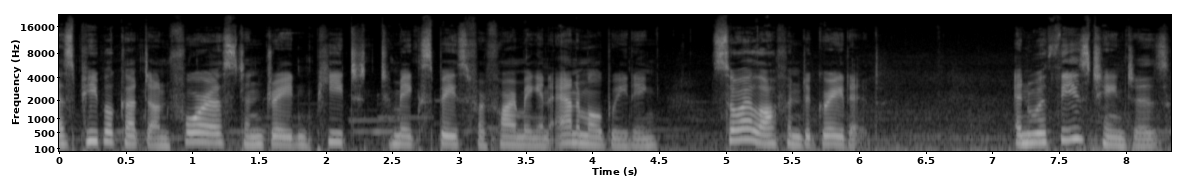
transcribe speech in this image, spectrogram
As people cut down forest and drained peat to make space for farming and animal breeding, soil often degraded. And with these changes,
